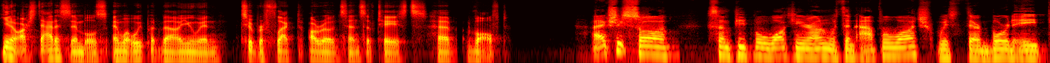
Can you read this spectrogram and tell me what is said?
you know our status symbols and what we put value in to reflect our own sense of tastes have evolved i actually saw some people walking around with an Apple Watch with their Bored Ape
